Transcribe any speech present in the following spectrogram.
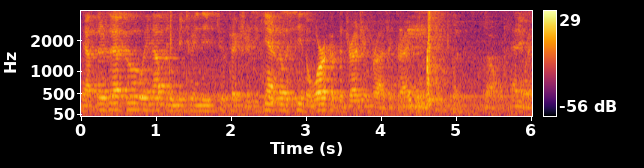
Yeah, there's absolutely nothing between these two pictures. You can't really see the work of the dredging project, right? So, anyway,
